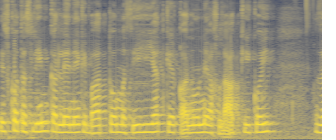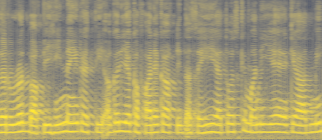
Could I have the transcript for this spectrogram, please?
اس کو تسلیم کر لینے کے بعد تو مسیحیت کے قانون اخلاق کی کوئی ضرورت باقی ہی نہیں رہتی۔ اگر یہ کفارے کا عقیدہ صحیح ہے تو اس کے معنی یہ ہے کہ آدمی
